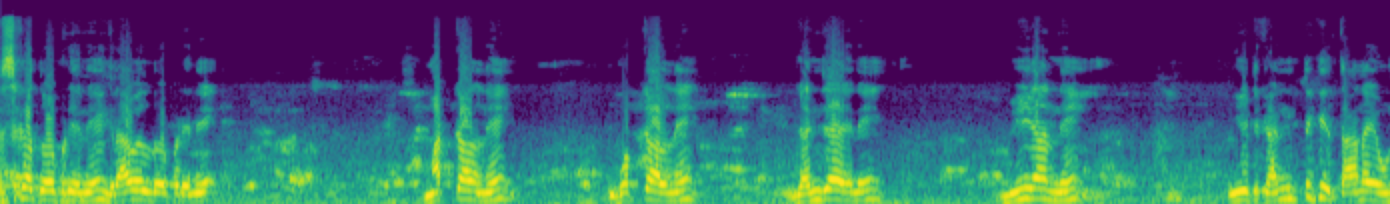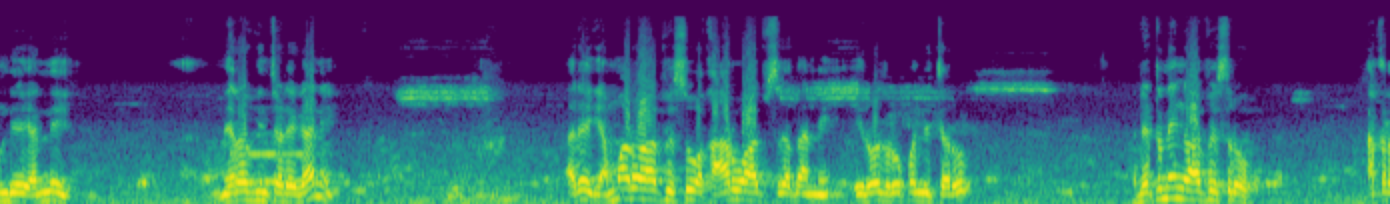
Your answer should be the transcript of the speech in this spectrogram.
ఇసుక దోపిడీని గ్రావెల్ దోపిడీని మట్కాల్ని గొక్కాల్ని గంజాయిని బియ్యాన్ని వీటికంటికి తానై ఉండే అన్ని నిర్వహించాడే కానీ అరే ఎంఆర్ఓ ఆఫీసు ఒక ఆర్ఓ ఆఫీసుగా దాన్ని ఈరోజు రూపొందించారు. రిటర్నింగ్ ఆఫీసరు అక్కడ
